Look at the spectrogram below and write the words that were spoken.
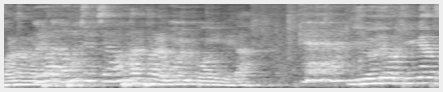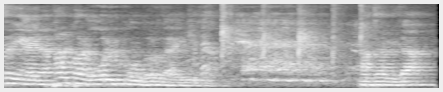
번호는 노래가 너무 좋죠? 88560입니다. 이 요즘은 김명선이 아니라 88560으로 다닙니다. 감사합니다.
